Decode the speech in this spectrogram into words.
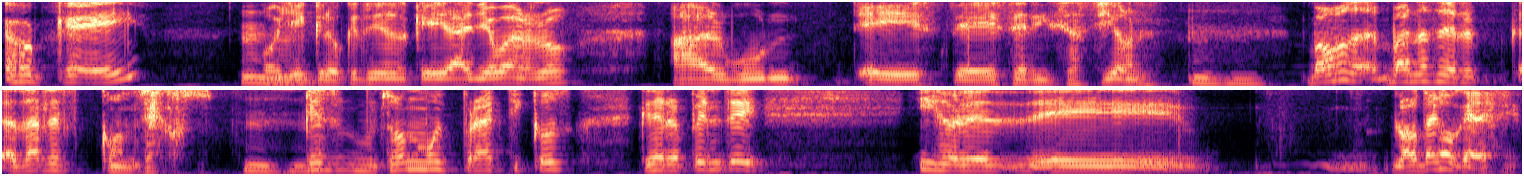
Ok. Oye, creo que tienes que ir a llevarlo a algún este. Vamos a, van a, hacer, a darles consejos, que es- son muy prácticos, que de repente, híjole, eh, lo tengo que decir,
